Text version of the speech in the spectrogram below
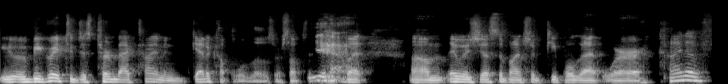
it would be great to just turn back time and get a couple of those or something Yeah. but um, it was just a bunch of people that were kind of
